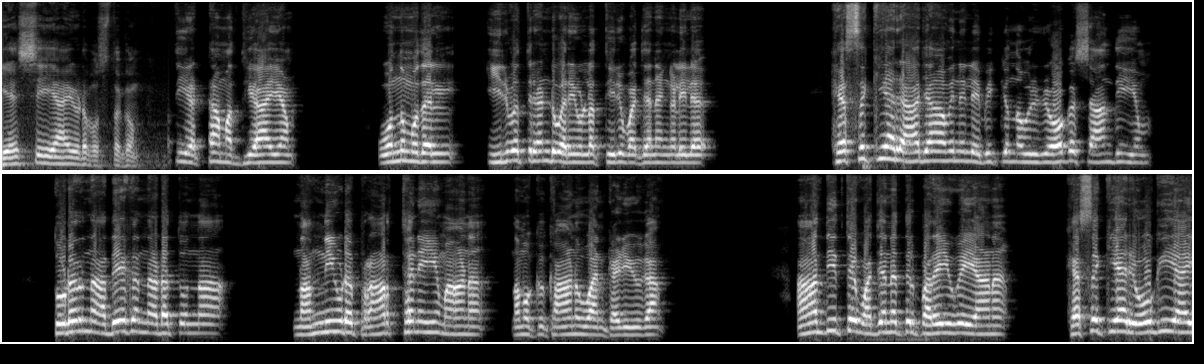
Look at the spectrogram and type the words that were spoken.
യേശയ്യായുടെ പുസ്തകം. എട്ടാം അധ്യായം ഒന്ന് മുതൽ ഇരുപത്തിരണ്ട് വരെയുള്ള തിരുവചനങ്ങളിൽ ഹെസക്കിയ രാജാവിന് ലഭിക്കുന്ന ഒരു രോഗശാന്തിയും തുടർന്ന് അദ്ദേഹം നടത്തുന്ന നന്ദിയുടെ പ്രാർത്ഥനയുമാണ് നമുക്ക് കാണുവാൻ കഴിയുക. ആദ്യത്തെ വചനത്തിൽ പറയുകയാണ് ഹെസക്കിയ രോഗിയായി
